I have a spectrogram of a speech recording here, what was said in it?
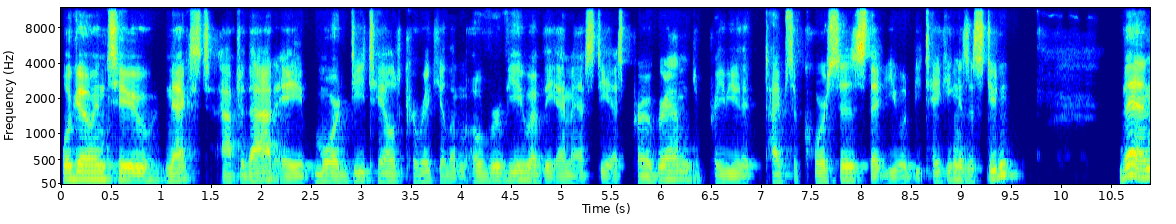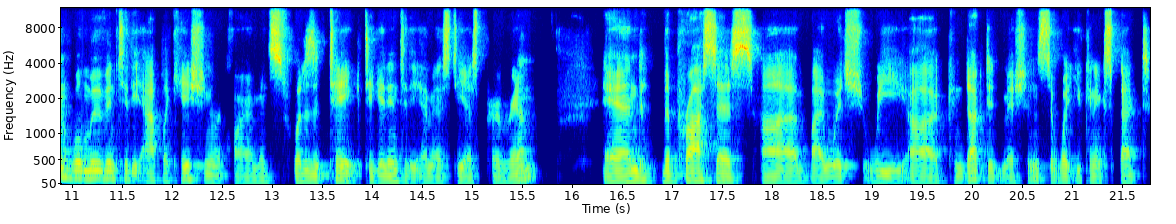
We'll go into next, after that, a more detailed curriculum overview of the MSDS program to preview the types of courses that you would be taking as a student. Then we'll move into the application requirements. What does it take to get into the MSDS program? And the process uh, by which we uh, conduct admissions, so what you can expect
